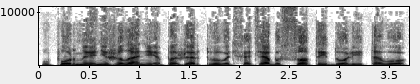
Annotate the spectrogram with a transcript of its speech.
Упорное нежелание пожертвовать хотя бы сотой долей того,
